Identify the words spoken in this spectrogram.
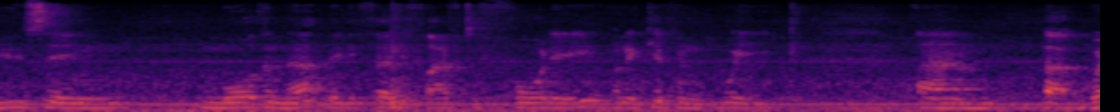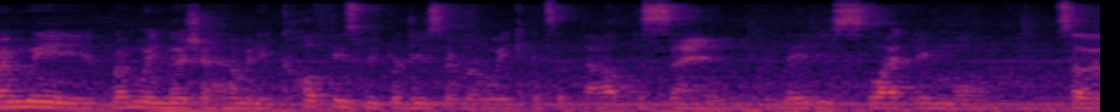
using more than that, maybe 35 to 40 on a given week. Um, but when we when we measure how many coffees we produce over a week, it's about the same, maybe slightly more. So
